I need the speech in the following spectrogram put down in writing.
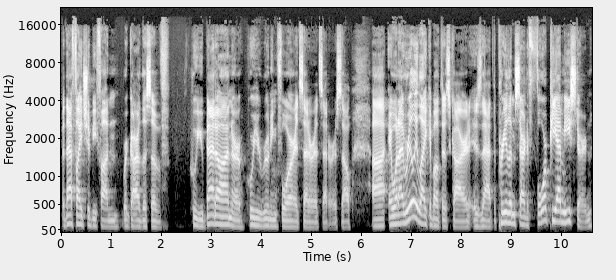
but that fight should be fun, regardless of who you bet on or who you're rooting for, et cetera, et cetera. So, uh, and what I really like about this card is that the prelims start at 4 p.m. Eastern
